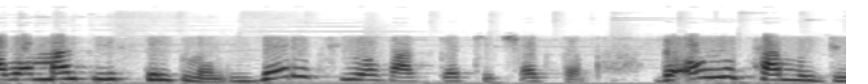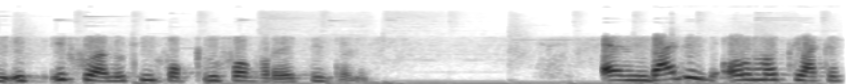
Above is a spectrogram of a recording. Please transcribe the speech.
our monthly statement, very few of us get to check them. The only time we do is if we are looking for proof of residence. And that is almost like a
